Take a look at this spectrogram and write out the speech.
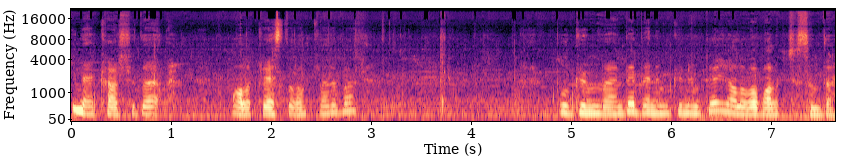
Yine karşıda balık restoranları var. Bugün ben de benim günümde Yalova balıkçısında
